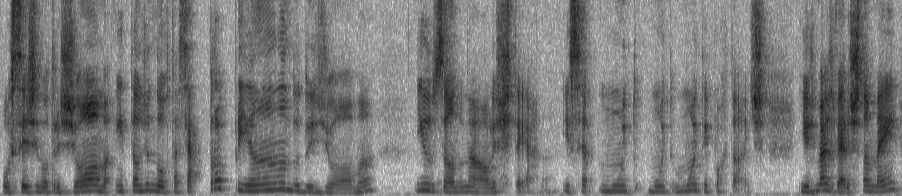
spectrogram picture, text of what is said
ou seja, em outro idioma. Então, de novo, está se apropriando do idioma e usando na aula externa. Isso é muito, muito, muito importante. E os mais velhos também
